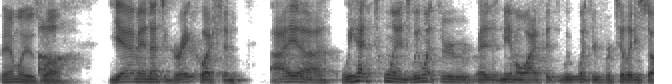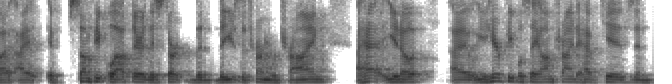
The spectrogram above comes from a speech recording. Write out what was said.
family as well? Uh, yeah, man, that's a great question. I uh, we had twins. We went through uh, me and my wife. We went through fertility. So I, I if some people out there they start they, they use the term we're trying. I had you know I, you hear people say I'm trying to have kids, and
